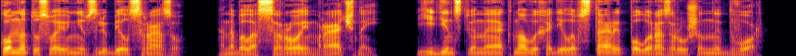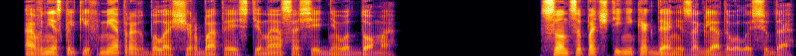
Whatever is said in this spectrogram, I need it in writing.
Комнату свою не взлюбил сразу. Она была сырой, мрачной. Единственное окно выходило в старый полуразрушенный двор, а в нескольких метрах была щербатая стена соседнего дома. Солнце почти никогда не заглядывало сюда.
